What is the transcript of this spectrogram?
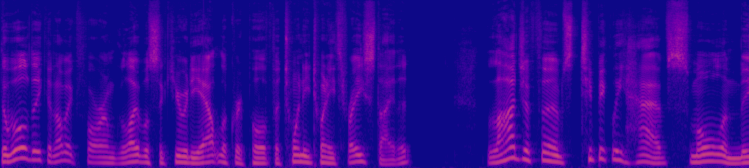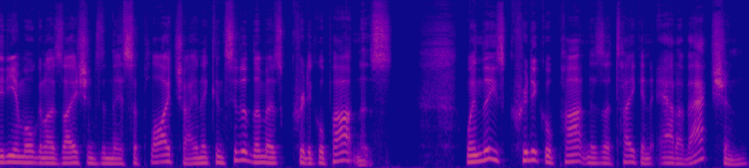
The World Economic Forum Global Security Outlook report for 2023 stated Larger firms typically have small and medium organizations in their supply chain and consider them as critical partners. When these critical partners are taken out of action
